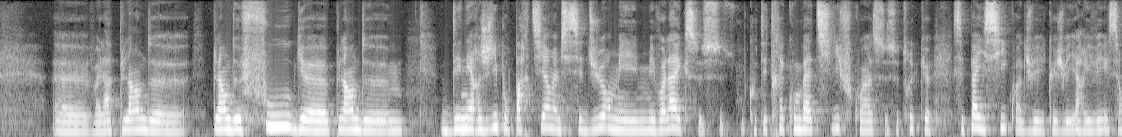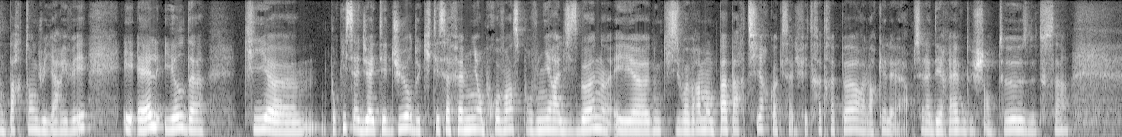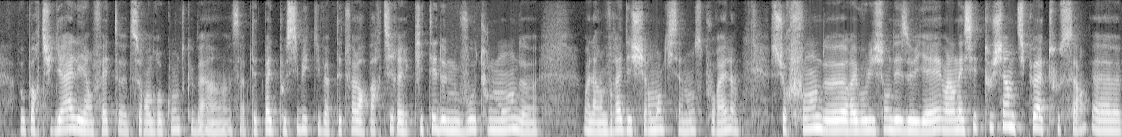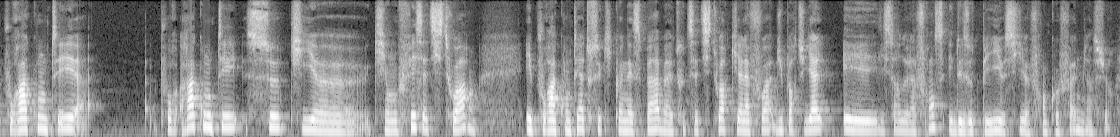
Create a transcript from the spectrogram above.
voilà, plein de, plein de fougue, plein de d'énergie pour partir, même si c'est dur, mais, mais voilà, avec ce, côté très combatif, quoi, ce, truc que c'est pas ici quoi, que, je vais, que je vais y arriver, c'est en partant que je vais y arriver. Et elle, Hilde, qui, euh, pour qui ça a déjà été dur de quitter sa famille en province pour venir à Lisbonne, et euh, donc qui se voit vraiment pas partir, quoi, que ça lui fait très très peur, alors qu'elle a, a des rêves de chanteuse, de tout ça au Portugal et en fait de se rendre compte que ben ça va peut-être pas être possible et qu'il va peut-être falloir partir et quitter de nouveau tout le monde voilà, un vrai déchirement qui s'annonce pour elle, sur fond de révolution des œillets. On a essayé de toucher un petit peu à tout ça euh, pour raconter pour raconter ceux qui, euh, qui ont fait cette histoire et pour raconter à tous ceux qui connaissent pas bah, toute cette histoire qui est à la fois du Portugal et l'histoire de la France et des autres pays aussi euh, francophones bien sûr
